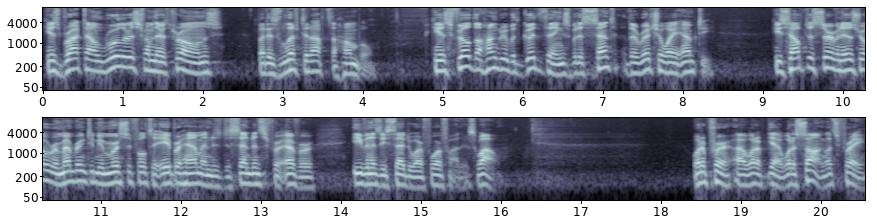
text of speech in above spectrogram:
He has brought down rulers from their thrones, but has lifted up the humble. He has filled the hungry with good things, but has sent the rich away empty. He's helped his servant Israel, remembering to be merciful to Abraham and his descendants forever, even as he said to our forefathers. Wow. What a prayer. Uh, what a, yeah, what a song. Let's pray.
